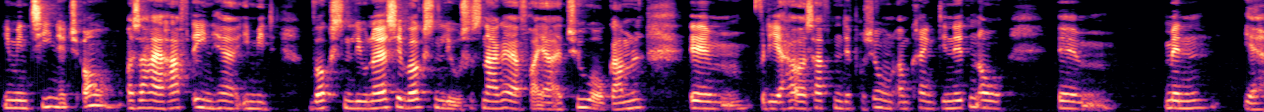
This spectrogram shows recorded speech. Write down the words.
i min teenageår, og så har jeg haft en her i mit voksenliv. Når jeg siger voksenliv, så snakker jeg fra, at jeg er 20 år gammel, øh, fordi jeg har også haft en depression omkring de 19 år. Øh, men ja,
